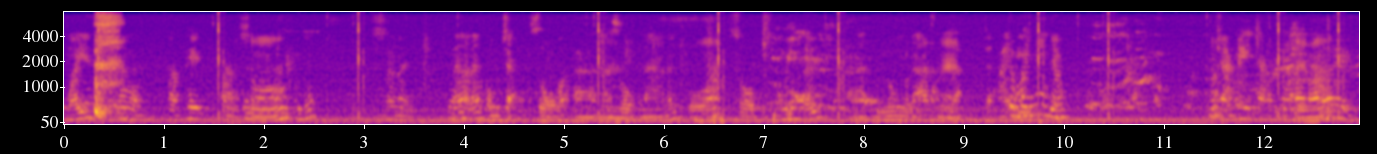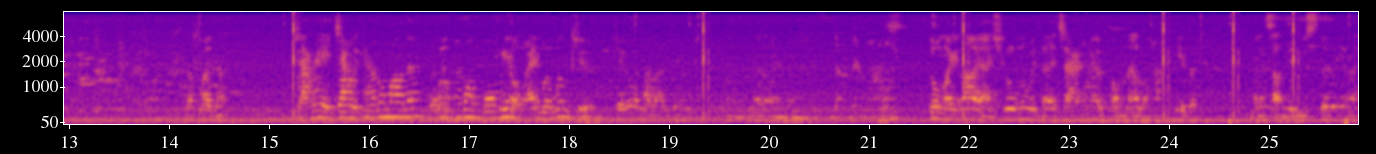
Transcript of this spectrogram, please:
ថ្មីអាភេទអាសហ្នឹងហើយ trên má. bẩn bẩn Nó- តមកយក gradient overlay nó thấy ចេញ nó ទៅពណ៌វា tới nó tốn Tí muối. một mấy à phê à Sò. này nó là nó không chặn sổ à là sổ là nó ពណ៌ sổ nguyên tới à luôn đã Nè. là chặn ai cho mấy nhá nhở chặn hay chặn Để chặn má. ơi đặt lại đó chặn hay chặn người ta nó mau đó bơm nó không bơm biết không ai bơm bơm chưa chứ là lại rồi ដាក់នេះមក tôi mày nói à chú nó bây giờ trang hay không nào là hạt kia đấy đang sẵn để booster như này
